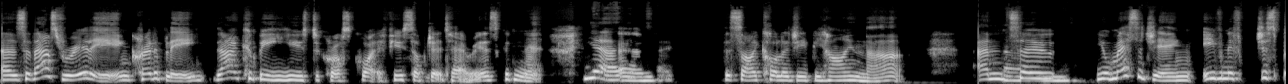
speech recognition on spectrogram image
And so that's really incredibly, that could be used across quite a few subject areas, couldn't it? Yeah. Um, so. The psychology behind that. And um, so your messaging, even if just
